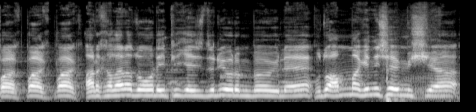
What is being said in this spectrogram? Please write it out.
bak bak bak. Arkalara doğru ipi gezdiriyorum böyle. Bu da amma geniş evmiş ya.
